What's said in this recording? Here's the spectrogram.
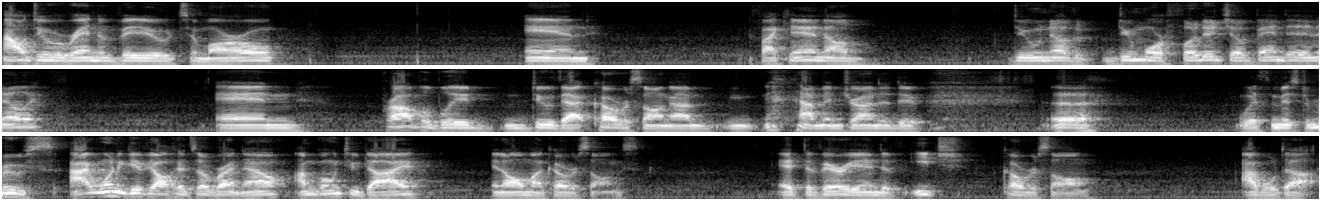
I'll do a random video tomorrow. And if I can, I'll do another, do more footage of Bandit and Ellie. And probably do that cover song I'm, I've been trying to do. Uh, with Mr. Moose. I want to give y'all heads up right now. I'm going to die in all my cover songs. At the very end of each cover song, I will die.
